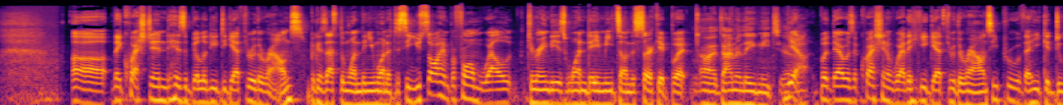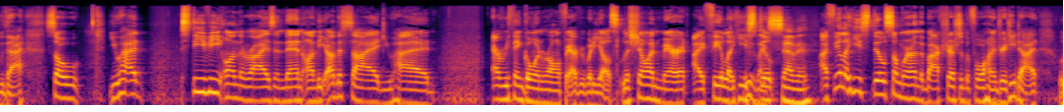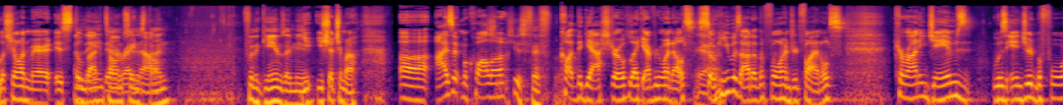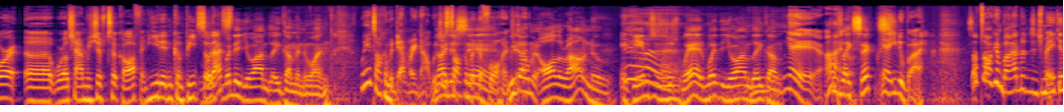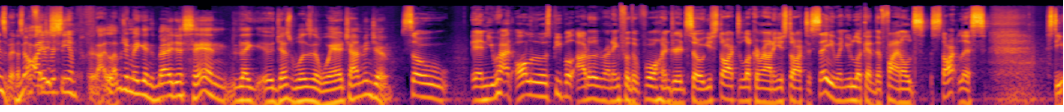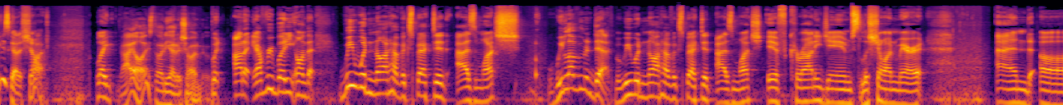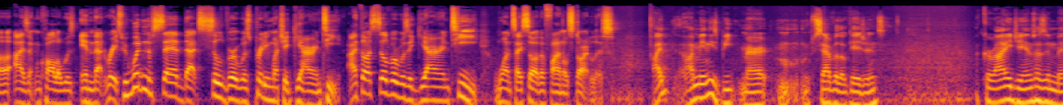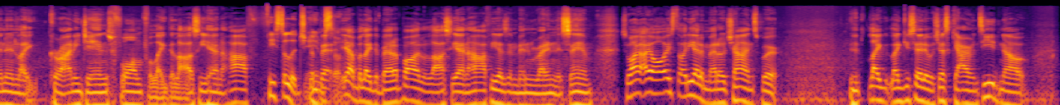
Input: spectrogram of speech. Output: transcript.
uh they questioned his ability to get through the rounds because that's the one thing you wanted to see. You saw him perform well during these one day meets on the circuit, but Uh, Diamond League meets. Yeah. yeah, but there was a question of whether he could get through the rounds. He proved that he could do that. So you had Stevie on the rise, and then on the other side, you had everything going wrong for everybody else. LaShawn Merritt, I feel like He he's still. like seven. I feel like he's still somewhere on the backstretch of the 400. He died. LaShawn Merritt is still Elaine back there Thompson right now. done. For the games, I mean. You, you shut your mouth. Uh, Isaac Makwala she, she was fifth. Bro. caught the gastro like everyone else. Yeah. So he was out of the 400 finals. Kirani James was injured before uh, World Championships took off, and he didn't compete. So what, that's what did Yohan Blake come in won? we ain't talking about them right now. We No, just I'm talking about the 400. We talking about all around though. The games was just weird. What did Yohan Blake come? Yeah, yeah, yeah. I was like six. Yeah, you do bad. Stop talking bad with the Jamaicans, but that's No, my I favorite just team. I love Jamaicans, but I just saying like it just was a weird championship. So, and you had all of those people out of the running for the 400. So you start to look around and you start to say when you look at the finals start list, Stevie's got a shot. Like, I always thought he had a shot. Though. but out of everybody on that, we would not have expected as much. We love him to death, but we would not have expected as much if Kirani James, LaShawn Merritt, and uh, Isaac Makwala was in that race. We wouldn't have said that Silver was pretty much a guarantee. I thought Silver was a guarantee once I saw the final start list. I I mean he's beat Merritt several occasions. Kirani James hasn't been in like Kirani James form for like the last year and a half. He's still a James, be- though. yeah, but like the better part of the last year and a half, he hasn't been running the same. So I, I always thought he had a medal chance, but like like you said, it was just guaranteed now.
